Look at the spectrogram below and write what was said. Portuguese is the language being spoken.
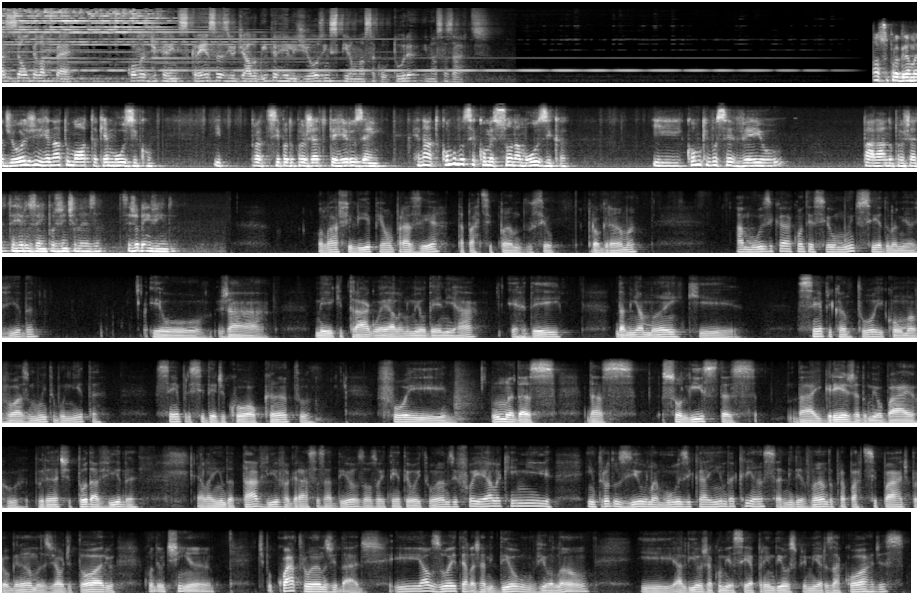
admiração pela fé, como as diferentes crenças e o diálogo interreligioso inspiram nossa cultura e nossas artes. Nosso programa de hoje, Renato Mota, que é músico e participa do projeto Terreiro Zen. Renato, como você começou na música e como que você veio parar no projeto Terreiro Zen, por gentileza? Seja bem-vindo. Olá, Felipe. É um prazer estar participando do seu programa. A música aconteceu muito cedo na minha vida. Eu já meio que trago ela no meu DNA, herdei da minha mãe que sempre cantou e com uma voz muito bonita, sempre se dedicou ao canto, foi uma das, das solistas da igreja do meu bairro durante toda a vida. Ela ainda está viva, graças a Deus, aos 88 anos, e foi ela quem me introduziu na música ainda criança, me levando para participar de programas de auditório quando eu tinha tipo quatro anos de idade. E aos oito ela já me deu um violão e ali eu já comecei a aprender os primeiros acordes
